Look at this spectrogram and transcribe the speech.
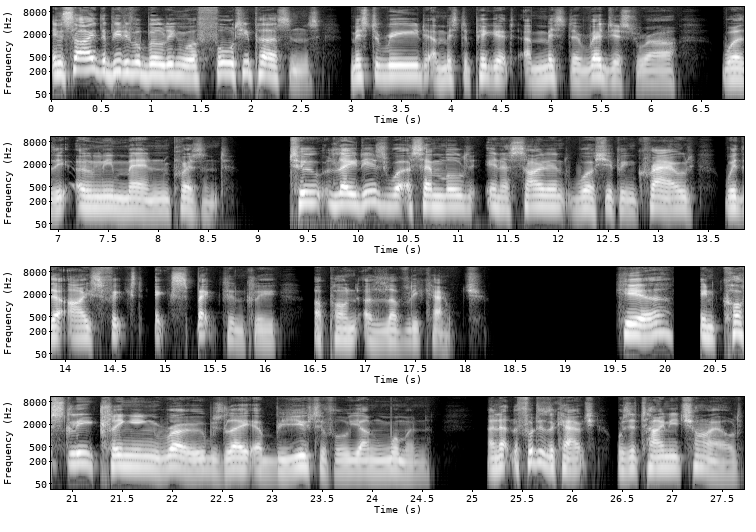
Inside the beautiful building were forty persons, Mr. Reed and Mr. Piggott and Mr. Registrar were the only men present. Two ladies were assembled in a silent worshipping crowd with their eyes fixed expectantly upon a lovely couch. Here, in costly clinging robes, lay a beautiful young woman, and at the foot of the couch was a tiny child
